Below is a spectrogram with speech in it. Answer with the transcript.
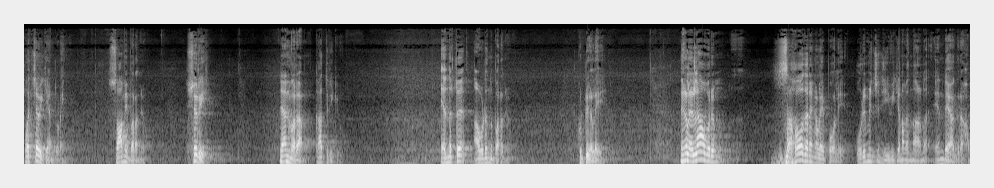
ഒച്ച വയ്ക്കാൻ തുടങ്ങി. സ്വാമി പറഞ്ഞു ശരി ഞാൻ വരാം കാത്തിരിക്കൂ. എന്നിട്ട് അവിടുന്ന് പറഞ്ഞു കുട്ടികളെ നിങ്ങളെല്ലാവരും സഹോദരങ്ങളെപ്പോലെ ഒരുമിച്ച് ജീവിക്കണമെന്നാണ് എന്റെ ആഗ്രഹം.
